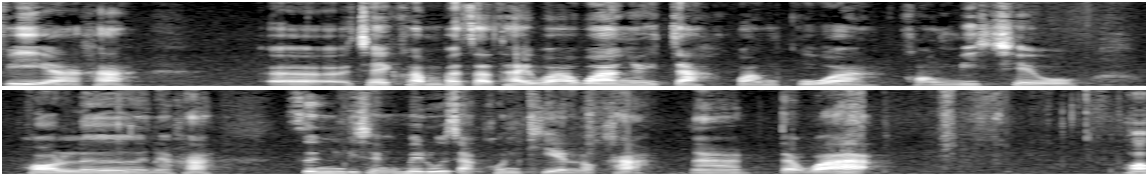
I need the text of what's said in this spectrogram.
Fear ค่ะใช้คำภาษาไทยว่าว่าไงจ๊ะความกลัวของมิเชลพอลเลอร์นะคะ ซึ่งดิฉันก็ไม่รู้จักคนเขียนหรอกค่ะนะแต่ว่าพอ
